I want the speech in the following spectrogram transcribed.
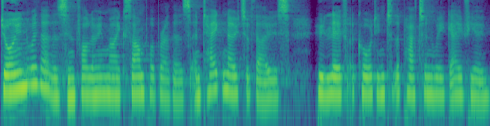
Join with others in following my example, brothers, and take note of those who live according to the pattern we gave you.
